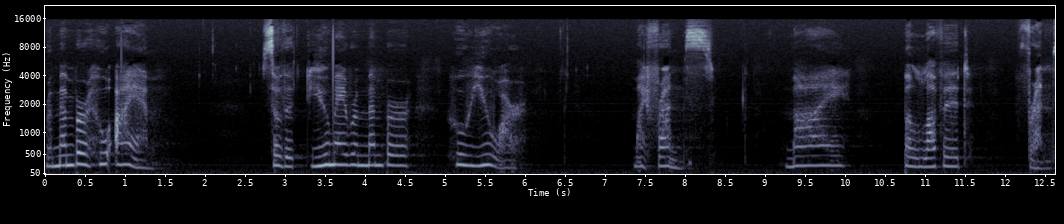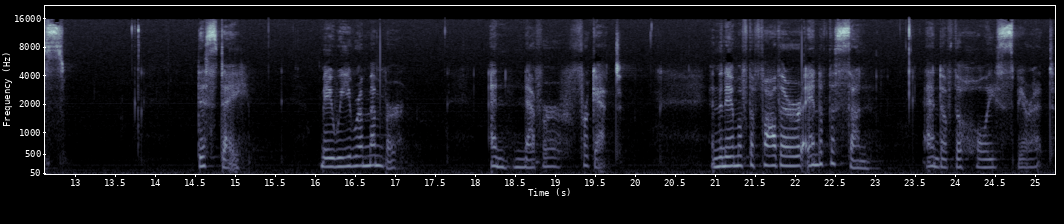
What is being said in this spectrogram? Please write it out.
Remember who I am, so that you may remember who you are. My friends, my beloved friends. This day, may we remember and never forget. In the name of the Father, and of the Son, and of the Holy Spirit.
